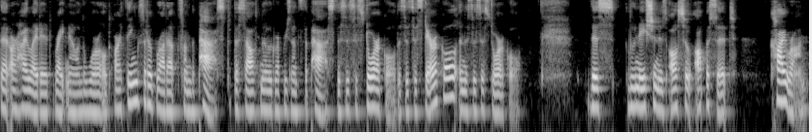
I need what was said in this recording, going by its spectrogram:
that are highlighted right now in the world are things that are brought up from the past. The South Node represents the past. This is historical, this is hysterical, and this is historical. This lunation is also opposite Chiron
